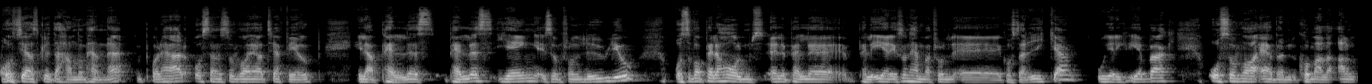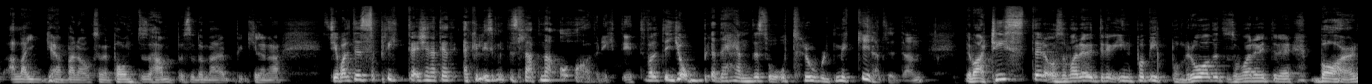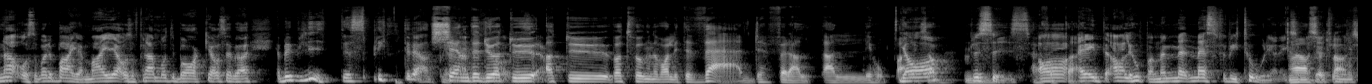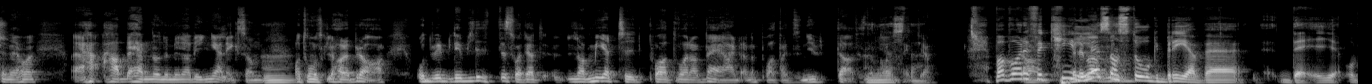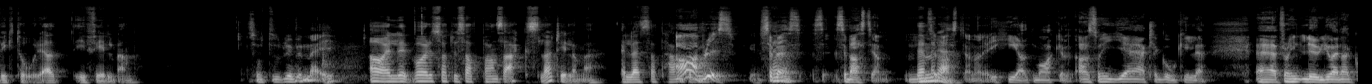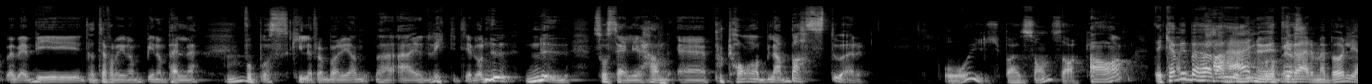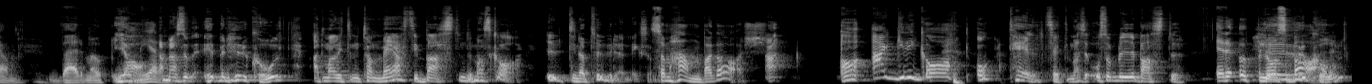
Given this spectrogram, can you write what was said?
Och så jag skulle ta hand om henne på det här. Och sen så var jag, träffade jag upp hela Pelles, Pelles gäng liksom från Luleå. Och så var Pelle, Holms, eller Pelle, Pelle Eriksson hemma från eh, Costa Rica. Och Erik Reback. Och så var även, kom alla, alla, grabbarna också med Pontus och Hampus och de här killarna. Så jag var lite splittrad. Jag kände att jag, jag kunde liksom inte slappna av riktigt. Det var lite jobbigt det hände så otroligt mycket hela tiden. Det var artister och så var det in på VIP-området och så var det barna och så var det bajamaja och så fram och tillbaka. Och så jag, jag blev lite splittrad. Kände du att du, att du var tvungen att vara lite värd för all, allihopa? Ja, liksom? Mm, precis. Ja, eller inte allihopa, men me- mest för Victoria. Liksom. Ja, såklart. jag hade henne under mina vingar. Liksom, Mm. Att hon skulle ha det bra. Och det blev lite så att jag la mer tid på att vara värd än på att faktiskt njuta. Just det. jag. Vad var det för kille var- som stod bredvid dig och Victoria i filmen? Så det bredvid mig. Ja, eller var det så att du satt på hans axlar till och med? Eller satt han Ja, på precis. Sebas- Sebastian. Mm, Vem är det? Sebastian, han är helt makalös. Alltså en jäkla god kille. Eh, från Luleå. Han, vi träffade honom inom Pelle. Mm. Fotbollskille från början. Han är riktigt trevlig. Och nu, nu så säljer han eh, portabla bastuer. Oj, bara en sån sak. Ja. Det kan vi behöva och här nu till värmeböljan. Värma upp lite Ja, mer. men, alltså, men hur coolt att man liksom tar med sig bastun där man ska. Ut i naturen liksom. Som handbagage. Ja, aggregat och tält sätter man sig och så blir det bastu. Är det uppblåsbar? Hur coolt?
